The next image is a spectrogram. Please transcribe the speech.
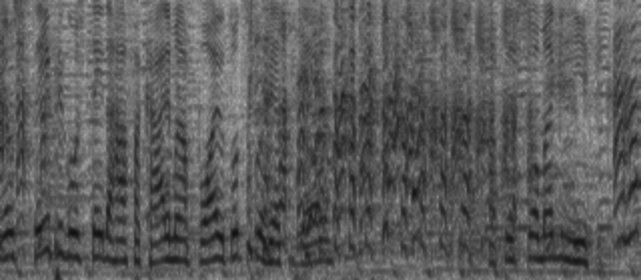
Eu sempre gostei da Rafa Kalimann, apoio todos os projetos dela. Uma pessoa magnífica. A Rafa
